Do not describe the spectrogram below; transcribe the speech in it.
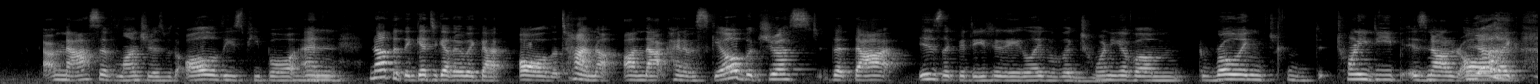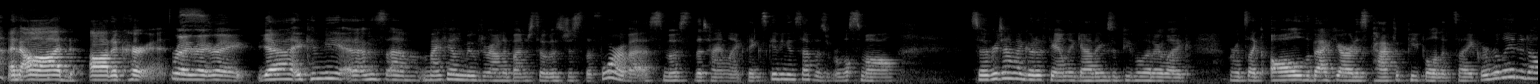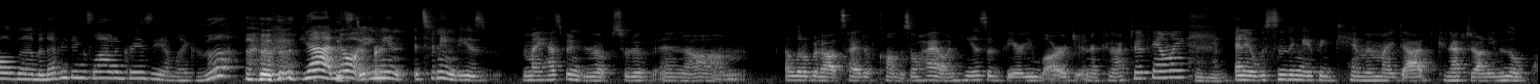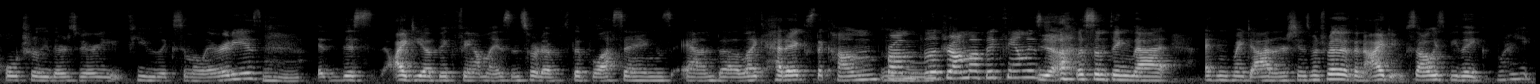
massive lunches with all of these people mm. and not that they get together like that all the time not on that kind of a scale but just that that is like the day-to-day life of like mm. 20 of them rolling 20 deep is not at all yeah. like an odd odd occurrence right right right yeah it can be i was um my family moved around a bunch so it was just the four of us most of the time like thanksgiving and stuff was real small so every time i go to family gatherings with people that are like where it's like all the backyard is packed with people and it's like we're related to all of them and everything's loud and crazy. I'm like, yeah, no, I mean it's funny because my husband grew up sort of in um, a little bit outside of Columbus, Ohio, and he has a very large interconnected family. Mm-hmm. And it was something I think him and my dad connected on, even though culturally there's very few like similarities. Mm-hmm. This idea of big families and sort of the blessings and the like headaches that come from mm-hmm. the drama of big families yeah. was something that I think my dad understands much better than I do. Because I always be like, what are you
